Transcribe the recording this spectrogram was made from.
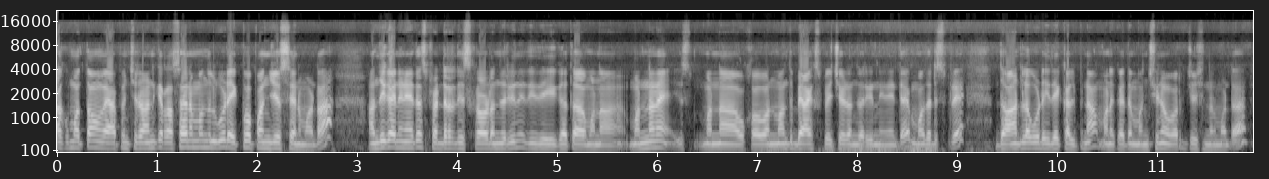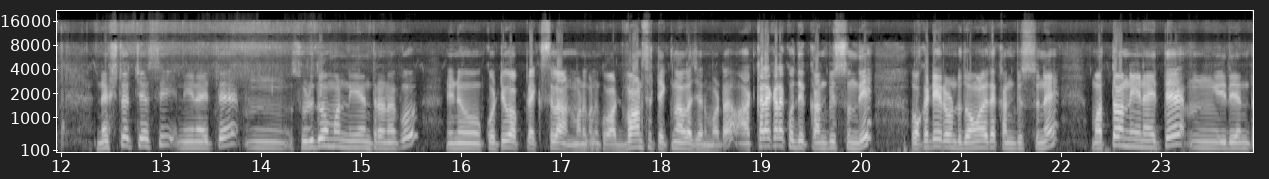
ఆకు మొత్తం వ్యాపించడానికి రసాయన మందులు కూడా ఎక్కువ పనిచేస్తాయి అనమాట అందుకని నేనైతే స్ప్రెడర్ తీసుకురావడం జరిగింది. ఇది గత మన మొన్ననే మొన్న ఒక వన్ మంత్ బ్యాక్ స్ప్రే చేయడం జరిగింది నేనైతే. మొదటి స్ప్రే దాంట్లో కూడా ఇదే కలిపిన మనకైతే మంచిగా వర్క్ చేసిందనమాట నెక్స్ట్ వచ్చేసి నేనైతే సుడిదోమ నియంత్రణకు నేను కొట్టివ ప్లెక్స్లా మనకు మనకు అడ్వాన్స్ టెక్నాలజీ అనమాట అక్కడక్కడ కొద్దిగా కనిపిస్తుంది. ఒకటి రెండు దోమలు అయితే కనిపిస్తున్నాయి. మొత్తం నేనైతే ఇది ఎంత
